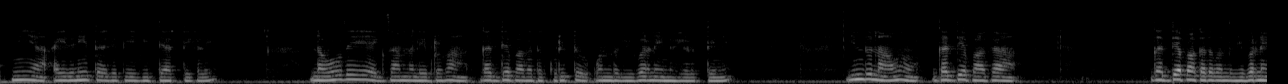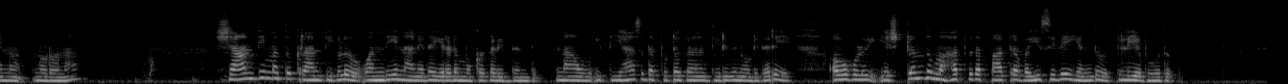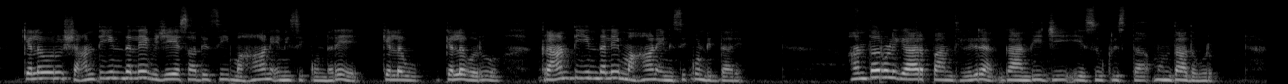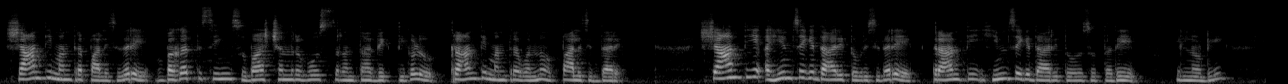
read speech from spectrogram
ಆತ್ಮೀಯ ಐದನೇ ತರಗತಿಯ ವಿದ್ಯಾರ್ಥಿಗಳೇ, ನವೋದಯ ಎಕ್ಸಾಮ್ನಲ್ಲಿ ಬರುವ ಗದ್ಯ ಭಾಗದ ಕುರಿತು ಒಂದು ವಿವರಣೆಯನ್ನು ಹೇಳುತ್ತೇನೆ. ಇಂದು ನಾವು ಗದ್ಯ ಭಾಗ ಗದ್ಯ ಭಾಗದ ಒಂದು ವಿವರಣೆಯನ್ನು ನೋಡೋಣ. ಶಾಂತಿ ಮತ್ತು ಕ್ರಾಂತಿಗಳು ಒಂದೇ ನಾಣ್ಯದ ಎರಡು ಮುಖಗಳಿದ್ದಂತೆ. ನಾವು ಇತಿಹಾಸದ ಪುಟಗಳನ್ನು ತಿರುವಿ ನೋಡಿದರೆ ಅವುಗಳು ಎಷ್ಟೊಂದು ಮಹತ್ವದ ಪಾತ್ರ ವಹಿಸಿವೆ ಎಂದು ತಿಳಿಯಬಹುದು. ಕೆಲವರು ಶಾಂತಿಯಿಂದಲೇ ವಿಜಯ ಸಾಧಿಸಿ ಮಹಾನ್ ಎನಿಸಿಕೊಂಡರೆ, ಕೆಲವು ಕೆಲವರು ಕ್ರಾಂತಿಯಿಂದಲೇ ಮಹಾನ್ ಎನಿಸಿಕೊಂಡಿದ್ದಾರೆ. ಅಂಥವ್ರೊಳಗೆ ಯಾರಪ್ಪ ಅಂತ ಹೇಳಿದರೆ ಗಾಂಧೀಜಿ, ಯೇಸು ಕ್ರಿಸ್ತ ಮುಂತಾದವರು. ಶಾಂತಿ ಮಂತ್ರ ಪಾಲಿಸಿದರೆ ಭಗತ್ ಸಿಂಗ್, ಸುಭಾಷ್ ಚಂದ್ರ ಬೋಸ್ರಂತಹ ವ್ಯಕ್ತಿಗಳು ಕ್ರಾಂತಿ ಮಂತ್ರವನ್ನು ಪಾಲಿಸಿದ್ದಾರೆ. ಶಾಂತಿ ಅಹಿಂಸೆಗೆ ದಾರಿ ತೋರಿಸಿದರೆ ಕ್ರಾಂತಿ ಹಿಂಸೆಗೆ ದಾರಿ ತೋರಿಸುತ್ತದೆ. ಇಲ್ಲಿ ನೋಡಿ,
